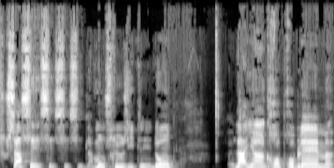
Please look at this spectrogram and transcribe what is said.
tout ça, c'est, de la monstruosité. Donc, là, il y a un gros problème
